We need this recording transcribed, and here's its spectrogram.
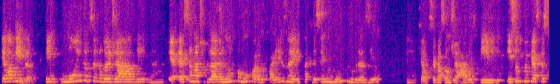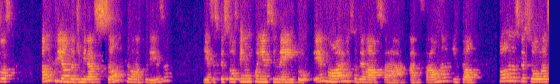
pela vida. Tem muito observador de ave, né? essa é uma atividade muito comum fora do país, né, e está crescendo muito no Brasil. que é a observação de aves, e isso porque as pessoas estão criando admiração pela natureza, e essas pessoas têm um conhecimento enorme sobre a nossa avifauna, então, todas as pessoas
